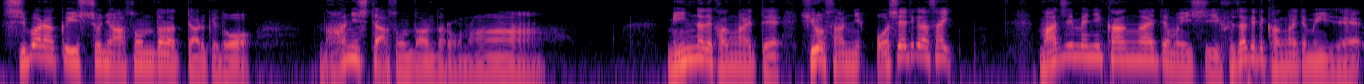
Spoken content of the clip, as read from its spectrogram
しばらく一緒に遊んだらってあるけど何して遊んだんだろうな。みんなで考えてヒロさんに教えてください真面目に考えてもいいし、ふざけて考えてもいいぜ。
